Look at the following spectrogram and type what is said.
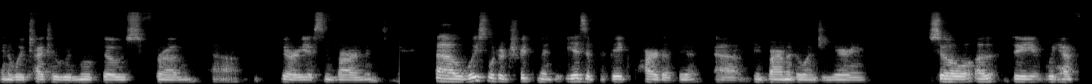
and we try to remove those from uh, various environments. Uh, wastewater treatment is a big part of the uh, environmental engineering. So uh, the, we have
